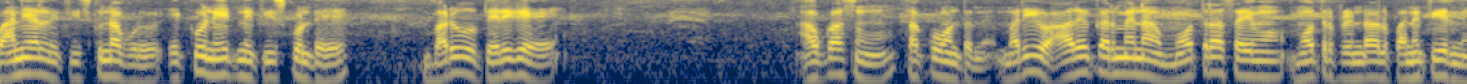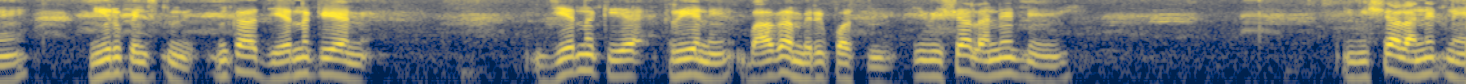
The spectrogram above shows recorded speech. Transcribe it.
పానీయాలని తీసుకున్నప్పుడు ఎక్కువ నీటిని తీసుకుంటే బరువు పెరిగే అవకాశం తక్కువ ఉంటుంది. మరియు ఆరోగ్యకరమైన మూత్రాశయం మూత్రపిండాల పనితీరుని నీరు పెంచుతుంది. ఇంకా జీర్ణక్రియాన్ని జీర్ణక్రియ క్రియని బాగా మెరుగుపరుస్తుంది. ఈ విషయాలన్నింటినీ ఈ విషయాలన్నింటినీ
